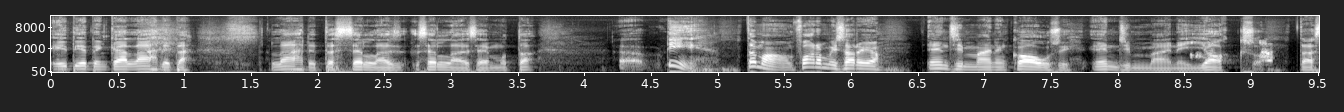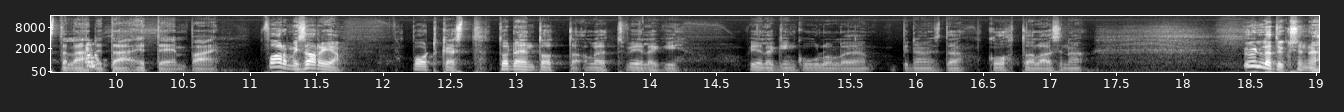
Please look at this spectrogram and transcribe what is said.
ei tietenkään lähdetä, lähdetä sellais, sellaiseen, mutta uh, niin, tämä on Farmisarja, ensimmäinen kausi, ensimmäinen jakso. Tästä lähdetään eteenpäin. Farmisarja, podcast, toden totta, olet vieläkin, vieläkin kuulolla ja pidän sitä kohtalaisena yllätyksenä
